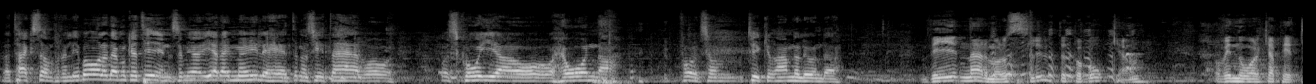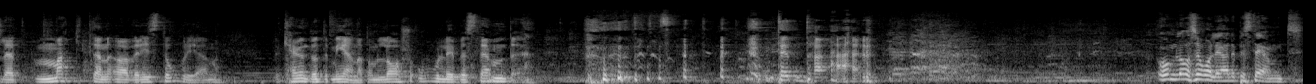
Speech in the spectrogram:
Jag är tacksam för den liberala demokratin som ger ger dig möjligheten att sitta här och, och skoja och håna folk som tycker annorlunda. Vi närmar oss slutet på boken och vi når kapitlet Makten över historien. Du kan ju ändå inte mena att om Lars Ohly bestämde det där. Om Lars Ohly hade bestämt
